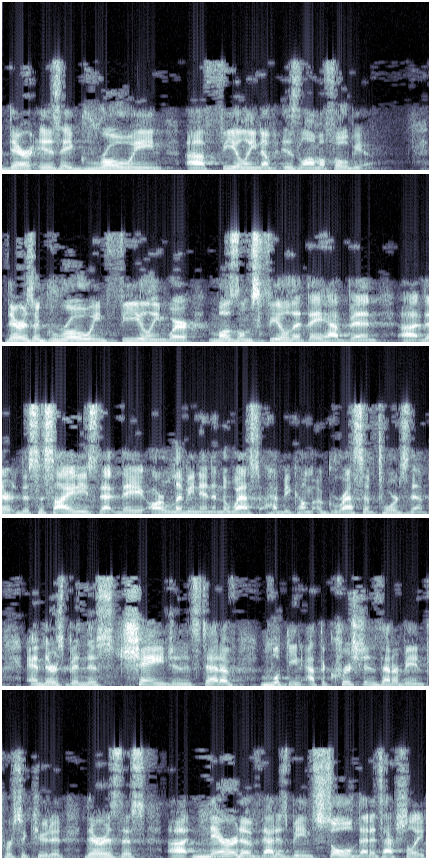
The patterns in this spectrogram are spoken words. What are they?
there is a growing uh, feeling of Islamophobia. There is a growing feeling where Muslims feel that they have been, uh, the societies that they are living in in the West have become aggressive towards them. And there's been this change. And instead of looking at the Christians that are being persecuted, there is this uh, narrative that is being sold that it's actually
